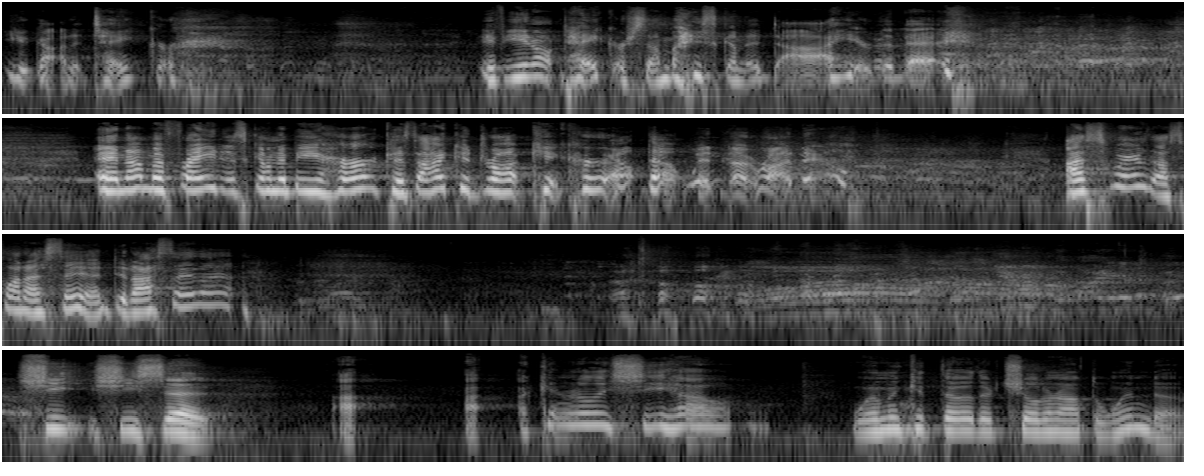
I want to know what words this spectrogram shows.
You got to take her. If you don't take her, somebody's going to die here today. and I'm afraid it's going to be her because I could drop kick her out that window right now. I swear that's what I said. Did I say that? She, she said, I, I, I can really see how women could throw their children out the window.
